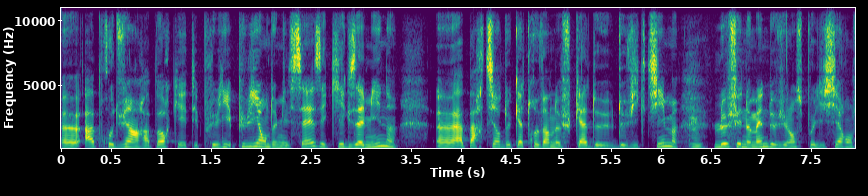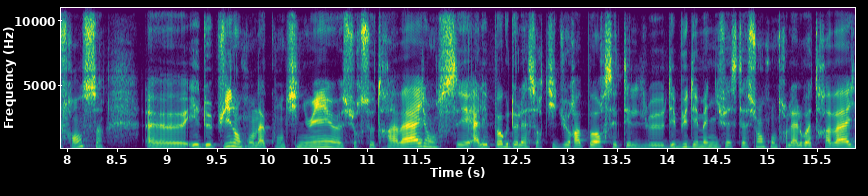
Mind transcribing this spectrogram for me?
euh, a produit un rapport qui a été publié, en 2016 et qui examine, euh, à partir de 89 cas de, victimes, mmh. le phénomène de violence policière en France. et depuis, donc, on a continué sur ce travail. On sait, à l'époque de la sortie du rapport, c'était le début des manifestations contre la loi travail,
